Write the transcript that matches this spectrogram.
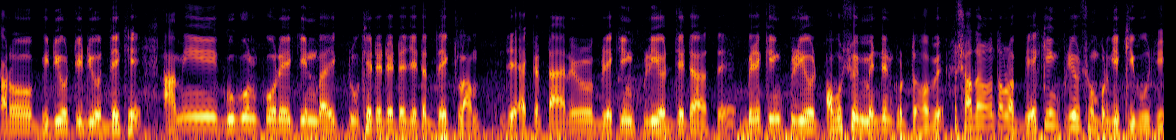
কারও ভিডিও টিডিও দেখে, আমি গুগল করে কিংবা একটু খেটে টেটে যেটা দেখলাম, যে একটা টায়ারের ব্রেকিং পিরিয়ড যেটা আছে ব্রেকিং পিরিয়ড অবশ্যই মেনটেন করতে হবে। সাধারণত আমরা ব্রেকিং পিরিয়ড সম্পর্কে কি বুঝি?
